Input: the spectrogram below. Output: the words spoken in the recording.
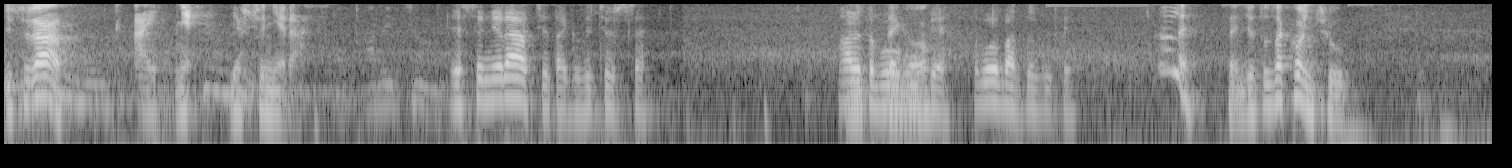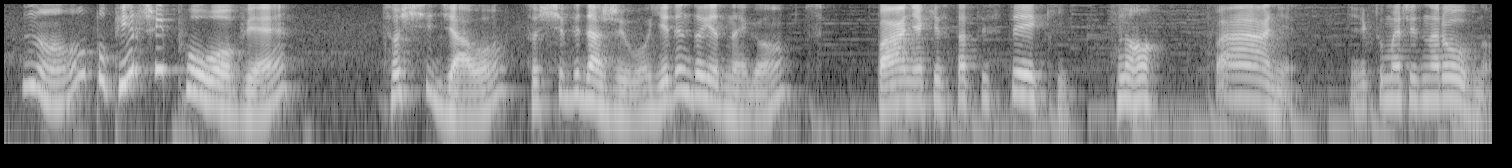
Jeszcze raz. Aj, nie, jeszcze nie raz. Jeszcze nie raz cię tak wyczyszczę. Ale Nic to było tego. głupie. To było bardzo głupie. Ale sędzia to zakończył. No, po pierwszej połowie coś się działo, coś się wydarzyło. Jeden do jednego. Panie, jakie statystyki. No, Panie, jak tu mecz jest na równo.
